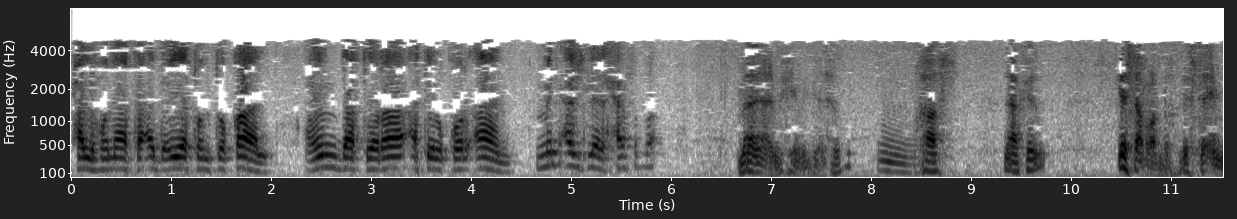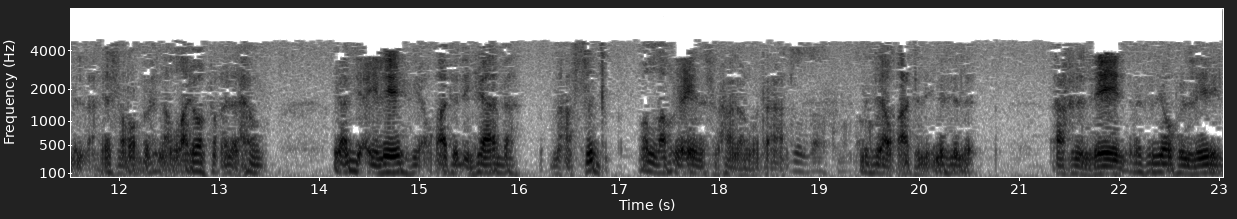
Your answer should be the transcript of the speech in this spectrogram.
هل هناك أدعية تقال عند قراءة القرآن؟ من أجل الحفظ؟ ما يعني شيء من الحفظ. خاص. لكن يسأل ربه يستعين بالله يسأل ربه أن الله يوفق إلى الحفظ ويرجع إليه في أوقات الإجابة مع الصدق. والله يعين سبحانه وتعالى. مثل أوقات مثل آخر الليل مثل يوم الليل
